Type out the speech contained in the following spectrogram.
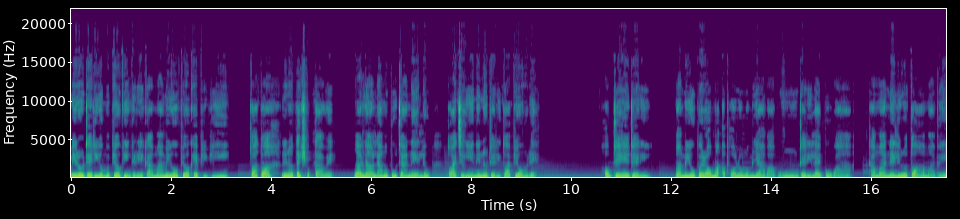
မေတို့ဒယ်ဒီကိုမပြောခင်ကတည်းကမမီကိုပြောခဲ့ပြီးပြီသွားသွားနင်တို့တိတ်ရှုပ်တာပဲငါနာလာမပူကြနဲ့လို့သွားချင်ရင်နင်တို့ဒယ်ဒီသွားပြောတဲ့ဟုတ်တယ်ဒယ်ဒီမမီကိုဘယ်တော့မှအဖော်လုံးလို့မရပါဘူးဒယ်ဒီလိုက်ပို့ပါဒါမှနယ်လီတို့သွားရမှာပဲ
